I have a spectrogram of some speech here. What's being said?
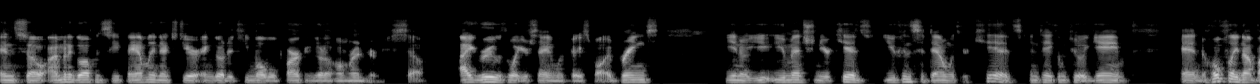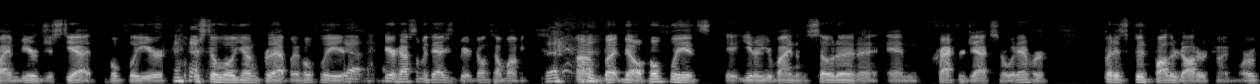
And so I'm going to go up and see family next year and go to T-Mobile Park and go to the home run derby. So I agree with what you're saying with baseball. It brings, you know, you, you mentioned your kids. You can sit down with your kids and take them to a game and hopefully not buying beer just yet. Hopefully you're you're still a little young for that, but hopefully yeah. here have some of daddy's beer. Don't tell mommy. um, but no, hopefully it's it, you know you're buying them soda and a, and cracker jacks or whatever. But it's good father daughter time or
